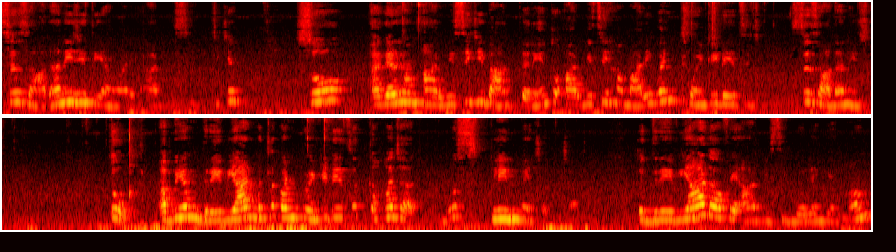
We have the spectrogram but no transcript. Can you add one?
इससे ज़्यादा नहीं जीती है हमारे आरबीसी ठीक है? सो अगर हम आरबीसी की बात करें तो आरबीसी हमारी 120 डेज़ जीती इससे ज़्यादा नहीं जीती तो अभी हम ग्रेवयार्ड मतलब 120 डेज़ तक कहाँ जाते हैं? वो स्प्लिन में चले जाते हैं। तो ग्रेवयार्ड ऑफ़ ए आरबीसी बोलेंगे हम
